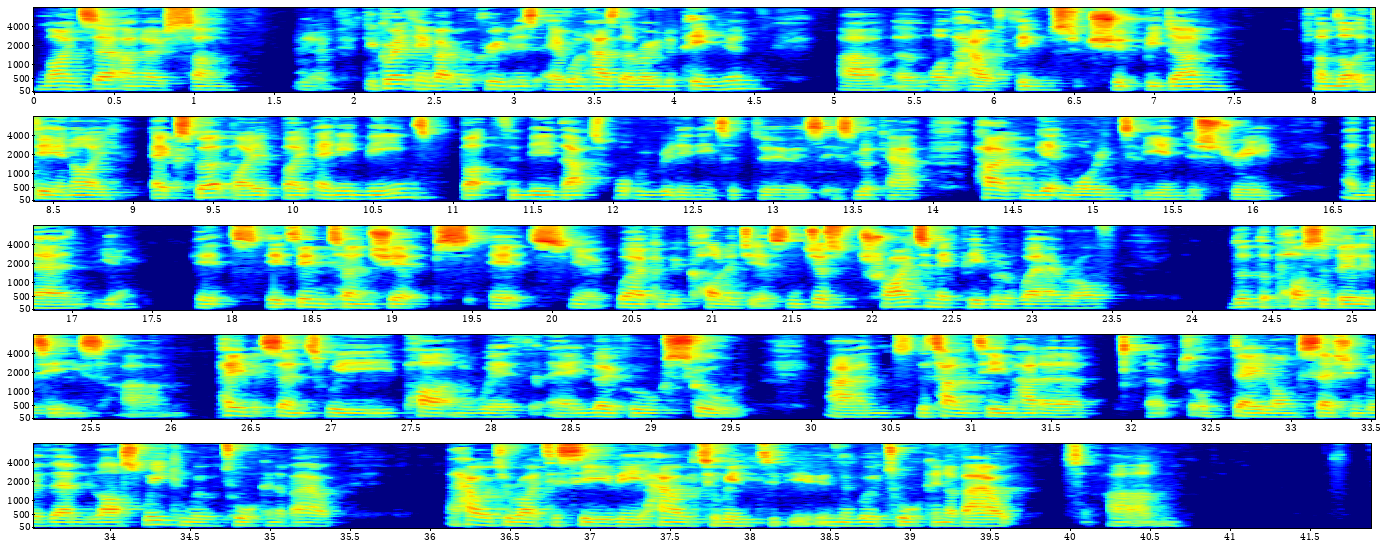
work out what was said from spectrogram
mindset. I know some, you know, the great thing about recruitment is everyone has their own opinion um, on how things should be done. I'm not a DNI expert by by any means, but for me, that's what we really need to do is is look at how can get more into the industry, and then you know it's it's internships, it's you know working with colleges, and just try to make people aware of the, the possibilities. Um, PaymentSense, we partner with a local school, and the talent team had a, a sort of day long session with them last week, and we were talking about how to write a CV, how to interview, and then we are talking about um,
